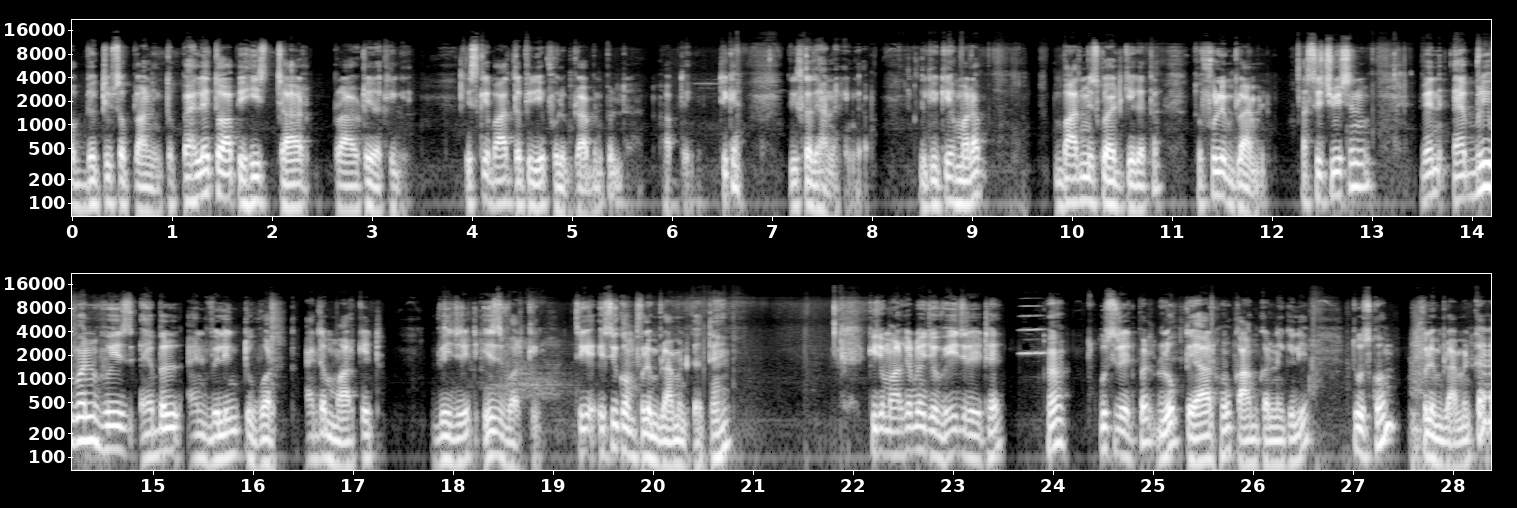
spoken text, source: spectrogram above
ऑब्जेक्टिव्स ऑफ़ प्लानिंग तो पहले तो आप यही चार प्रायोरिटी रखेंगे। इसके बाद तो फिर ये फुल एम्प्लॉयमेंट पर आप देंगे, ठीक है? इसका ध्यान रखेंगे आप। क्योंकि हमारा बाद में इसको ऐड किया गया था तो full employment a situation when everyone who is able and willing to work at the market wage rate is working ठीक है, इसी को हम फुल एम्प्लॉयमेंट कहते हैं, कि जो मार्केट में जो वेज रेट है हाँ उस रेट पर लोग तैयार हों काम करने के लिए तो उसको हम फुल एम्प्लॉयमेंट का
